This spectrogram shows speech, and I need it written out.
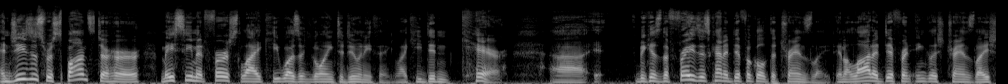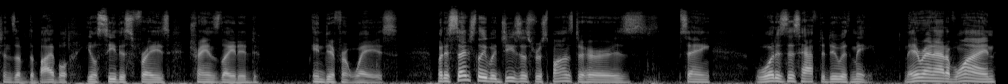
And Jesus' response to her may seem at first like he wasn't going to do anything, like he didn't care. Uh, it, because the phrase is kind of difficult to translate. In a lot of different English translations of the Bible, you'll see this phrase translated in different ways. But essentially, what Jesus responds to her is saying, What does this have to do with me? They ran out of wine.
